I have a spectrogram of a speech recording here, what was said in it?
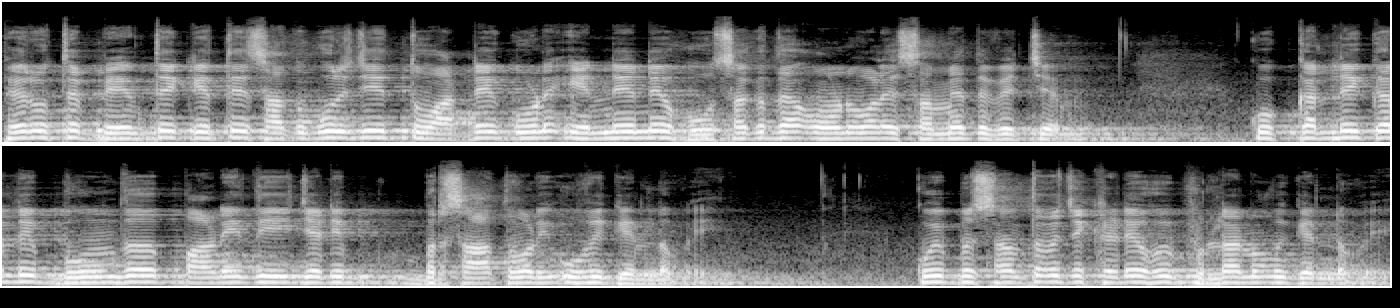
ਫਿਰ ਉੱਥੇ ਬੇਨਤੀ ਕੀਤੀ, ਸਤਿਗੁਰੂ ਜੀ, ਤੁਹਾਡੇ ਗੁਣ ਇੰਨੇ ਨੇ, ਹੋ ਸਕਦਾ ਆਉਣ ਵਾਲੇ ਸਮੇਂ ਦੇ ਵਿੱਚ ਕੋ ਕੱਲੇ ਕੱਲੇ ਬੂੰਦ ਪਾਣੀ ਦੀ ਜਿਹੜੀ ਬਰਸਾਤ ਵਾਲੀ ਉਹ ਵੀ ਗਿਣ ਲਵੇ। ਕੋਈ ਬਸੰਤ ਵਿੱਚ ਖਿੜੇ ਹੋਏ ਫੁੱਲਾਂ ਨੂੰ ਵੀ ਗਿਣ ਲਵੇ,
